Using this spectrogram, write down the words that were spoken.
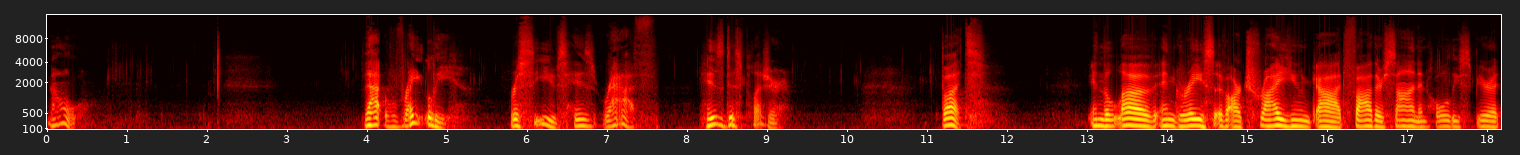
No. That rightly receives his wrath, his displeasure. But in the love and grace of our triune God, Father, Son, and Holy Spirit,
